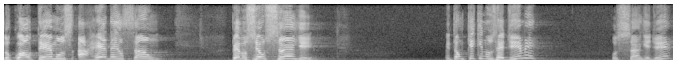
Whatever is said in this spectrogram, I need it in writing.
no qual temos a redenção pelo seu sangue. Então, o que, que nos redime? O sangue de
